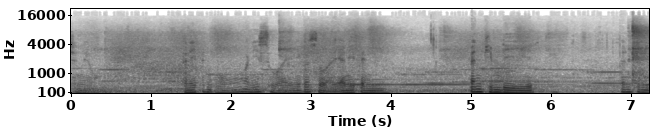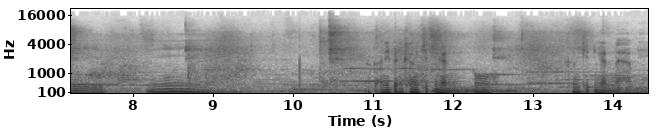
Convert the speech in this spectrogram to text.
ชั่นแนลอันนี้เป็นโอ้อันนี้สวย อันนี้ก็สวย อันนี้เป็นแป้นพิมพ์ดี ดแป้นพิมพ์ดีนี่แล้วก็อันนี้เป็นเครื่องคิดเงิน โอ้เครื่องคิดเงินนะครับนี่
